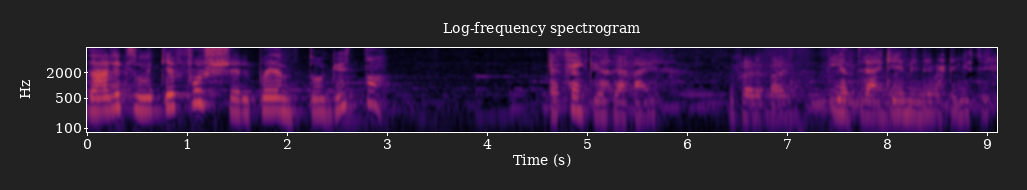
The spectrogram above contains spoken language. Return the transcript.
Det er liksom ikke forskjell på jente og gutt, da. Jeg tenker at det er feil. Hvorfor er det feil? Jenter er ikke mindre verdt enn gutter.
